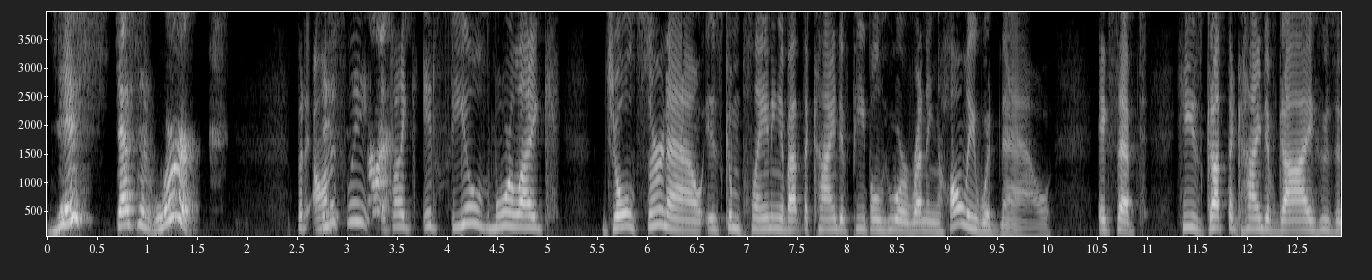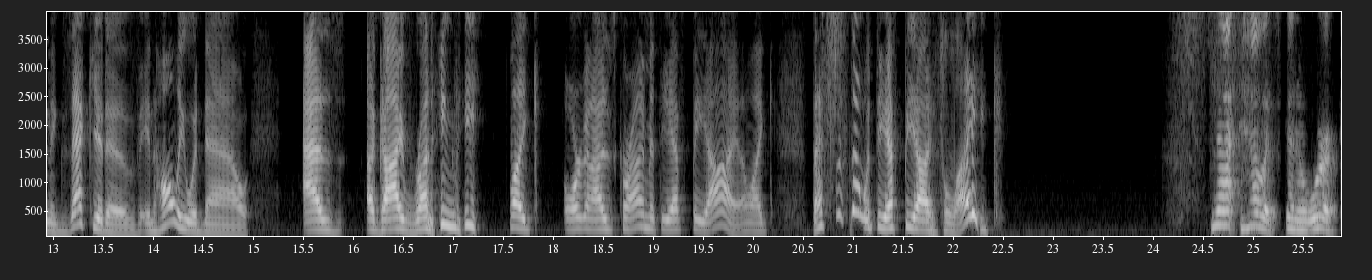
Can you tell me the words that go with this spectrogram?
this doesn't work. But honestly, it's like it feels more like Joel Surnow is complaining about the kind of people who are running Hollywood now, except he's got the kind of guy who's an executive in Hollywood now as a guy running the like organized crime at the FBI. And I'm like, that's just not what the FBI's like. It's not how it's going to work.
